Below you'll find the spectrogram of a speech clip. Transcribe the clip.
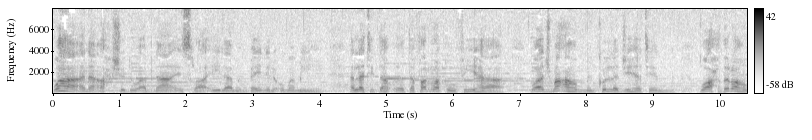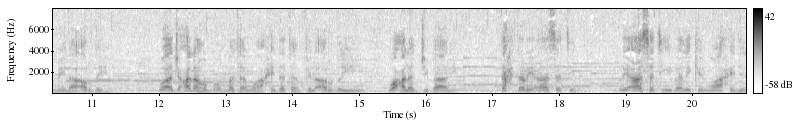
وها أنا أحشد أبناء إسرائيل من بين الأمم التي تفرقوا فيها وأجمعهم من كل جهة وأحضرهم إلى أرضهم وأجعلهم أمة واحدة في الأرض وعلى الجبال. تحت رئاسة رئاسة ملك واحد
